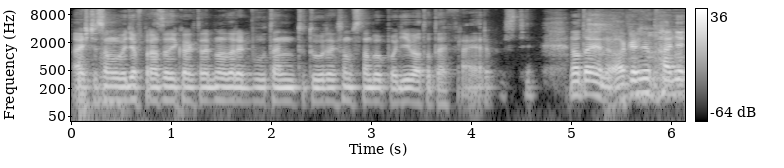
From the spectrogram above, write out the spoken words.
A ještě jsem uviděl v Praze, jako jak tady byl Red Bull ten tu tour, tak jsem se tam byl podívat, to je frajer prostě. No to je jedno, a každopádně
